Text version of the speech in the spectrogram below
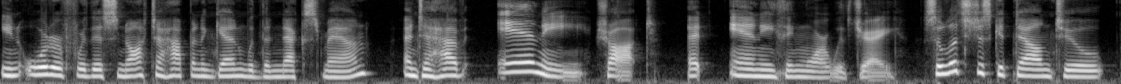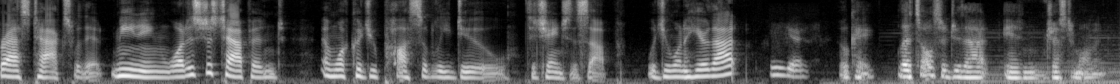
in order for this not to happen again with the next man and to have any shot at anything more with Jay. So let's just get down to brass tacks with it, meaning what has just happened and what could you possibly do to change this up? Would you want to hear that? Yes. Okay, let's also do that in just a moment.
